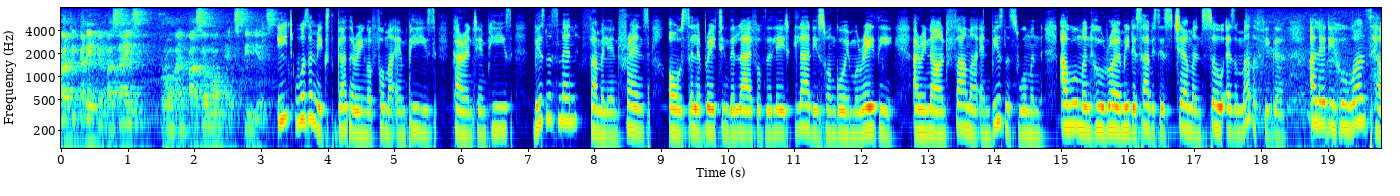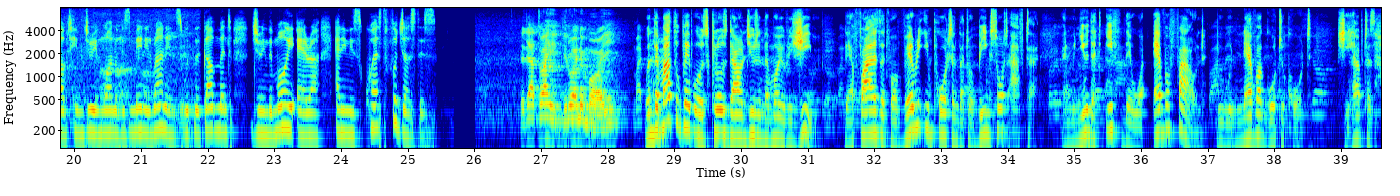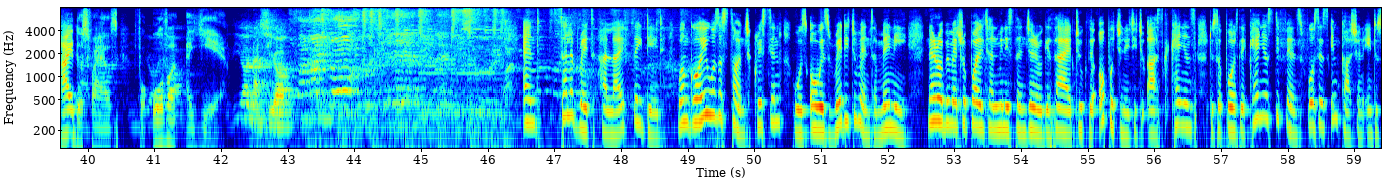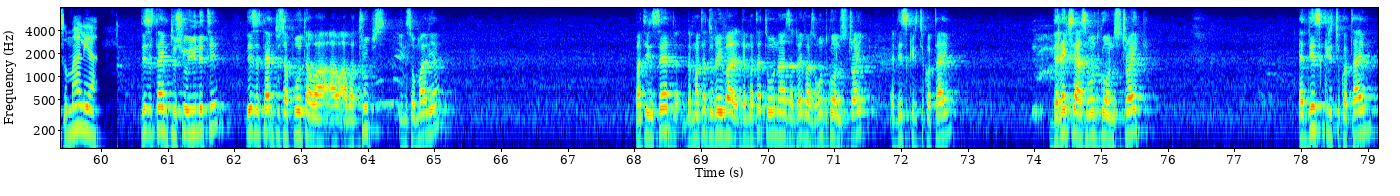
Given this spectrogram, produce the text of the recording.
emphatically emphasize from my personal experience. It was a mixed gathering of former MPs, current MPs, businessmen, family and friends, all celebrating the life of the late Gladys Wangui Mureithi, a renowned farmer and businesswoman, a woman who Royal Media Services chairman saw as a mother figure, a lady who once helped him during one of his many run-ins with the government during the Moi era and in his quest for justice. When the Mathu paper was closed down during the Moi regime, there are files that were very important that were being sought after, and we knew that if they were ever found, we would never go to court. She helped us hide those files for over a year. And celebrate her life they did. Wangui was a staunch Christian who was always ready to mentor many. Nairobi Metropolitan Minister Njeru Githae took the opportunity to ask Kenyans to support the Kenya's Defense Forces incursion into Somalia. This is time to show unity. This is time to support our, our, our troops in Somalia. But instead, the Matatu driver, the Matatu owners, the drivers won't go on strike at this critical time. The lecturers won't go on strike at this critical time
